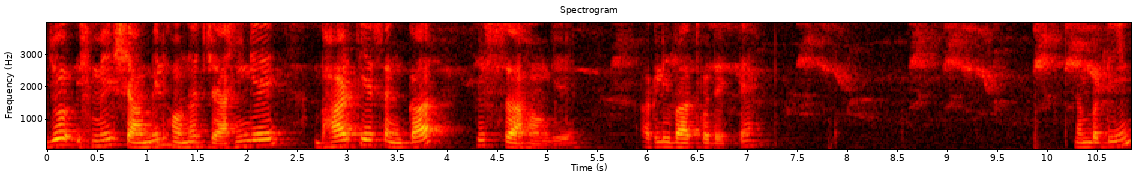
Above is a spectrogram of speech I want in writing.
जो इसमें शामिल होना चाहेंगे, भारतीय संघ का हिस्सा होंगे। अगली बात को देखते हैं। नंबर तीन।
